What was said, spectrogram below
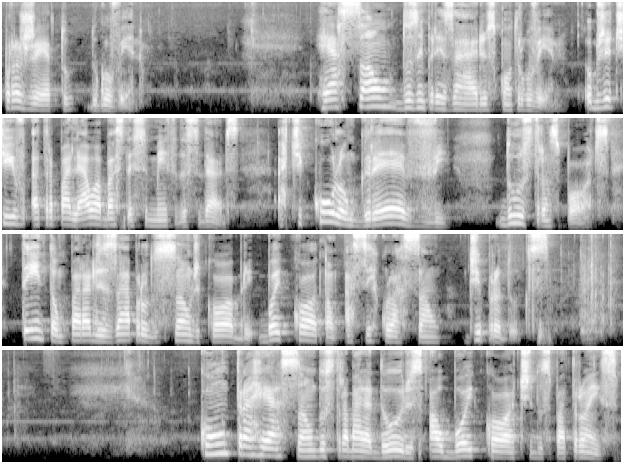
projeto do governo. Reação dos empresários contra o governo. Objetivo: atrapalhar o abastecimento das cidades articulam greve dos transportes, tentam paralisar a produção de cobre, boicotam a circulação de produtos. Contra-reação dos trabalhadores ao boicote dos patrões.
